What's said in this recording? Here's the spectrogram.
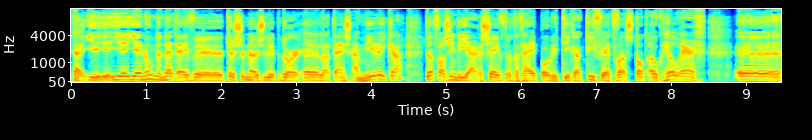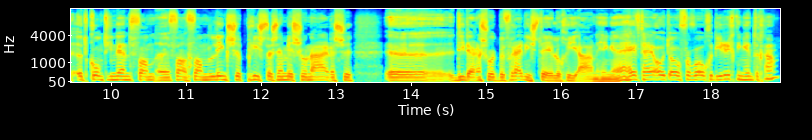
Ja, jij noemde net even eh, tussen neus en lippen door uh, Latijns-Amerika. Dat was in de jaren zeventig dat hij politiek actief werd. Was dat ook heel erg uh, het continent van, van, van linkse priesters en missionarissen... die daar een soort bevrijdingstheologie aanhingen. Heeft hij ooit overwogen die richting in te gaan?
